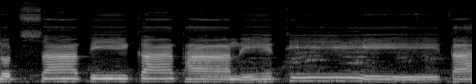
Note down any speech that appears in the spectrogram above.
นุสาติกาธานิทิตา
